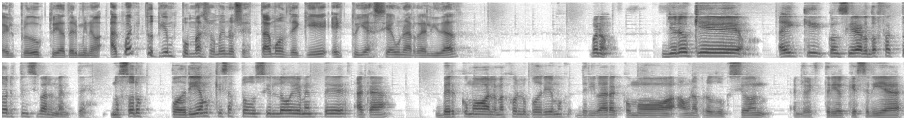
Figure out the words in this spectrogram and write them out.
el producto ya terminado. ¿A cuánto tiempo más o menos estamos de que esto ya sea una realidad? Bueno, yo creo que hay que considerar dos factores principalmente. Nosotros podríamos quizás producirlo obviamente acá, ver cómo a lo mejor lo podríamos derivar a, como a una producción en el exterior que sería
